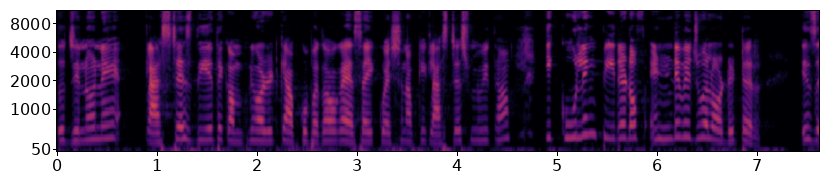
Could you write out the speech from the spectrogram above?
तो जिन्होंने क्लास टेस्ट दिए थे कंपनी ऑडिट के, आपको पता होगा ऐसा एक क्वेश्चन आपके क्लास टेस्ट में भी था कि cooling period of individual auditor is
